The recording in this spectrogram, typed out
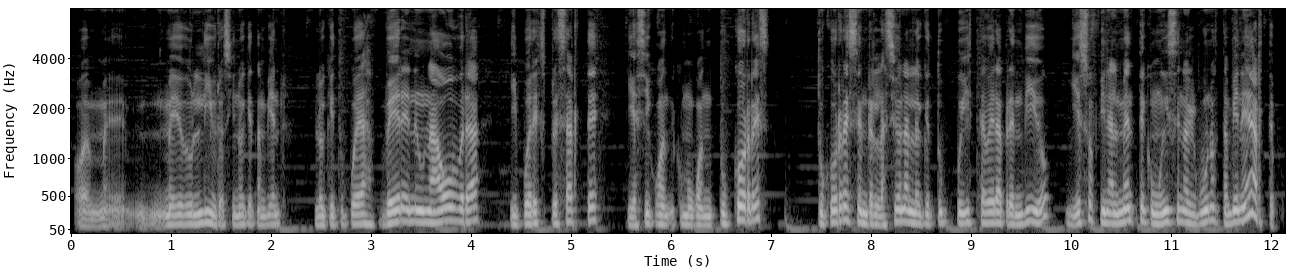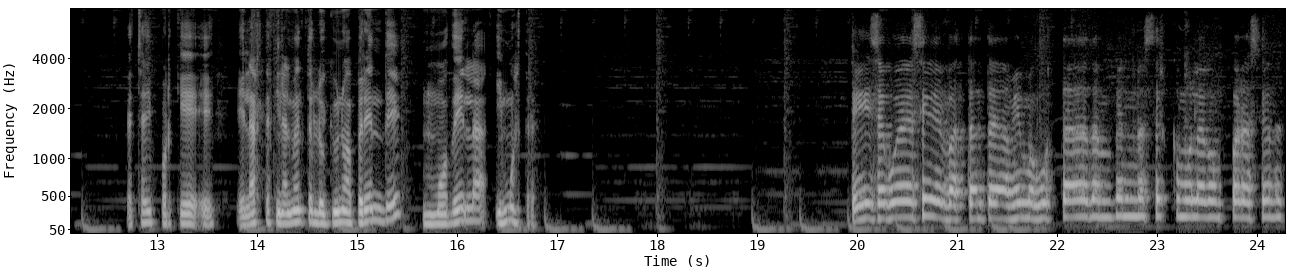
o en medio de un libro, sino que también lo que tú puedas ver en una obra y poder expresarte, y así como cuando tú corres, tú corres en relación a lo que tú pudiste haber aprendido, y eso finalmente, como dicen algunos, también es arte. ¿Cachai? Porque eh, el arte finalmente es lo que uno aprende, modela y muestra. Sí, se puede decir, es bastante, a mí me gusta también hacer como la comparación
